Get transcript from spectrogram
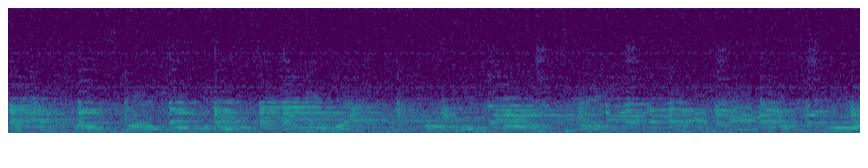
Astro Station is coming down for Minnesota State.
